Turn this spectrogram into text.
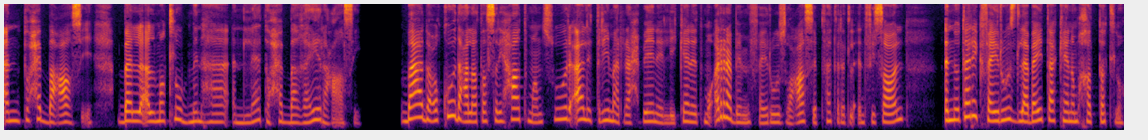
أن تحب عاصي بل المطلوب منها أن لا تحب غير عاصي. بعد عقود على تصريحات منصور قالت ريما الرحباني اللي كانت مقربة من فيروز وعاصي بفترة الانفصال إنه ترك فيروز لبيتها كان مخطط له.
